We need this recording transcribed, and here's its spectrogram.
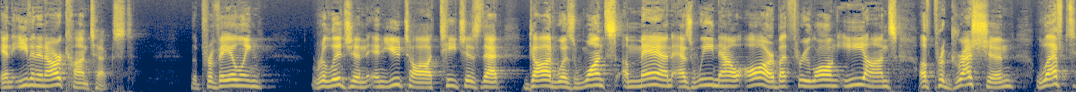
And even in our context, the prevailing religion in Utah teaches that God was once a man as we now are, but through long eons of progression, left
